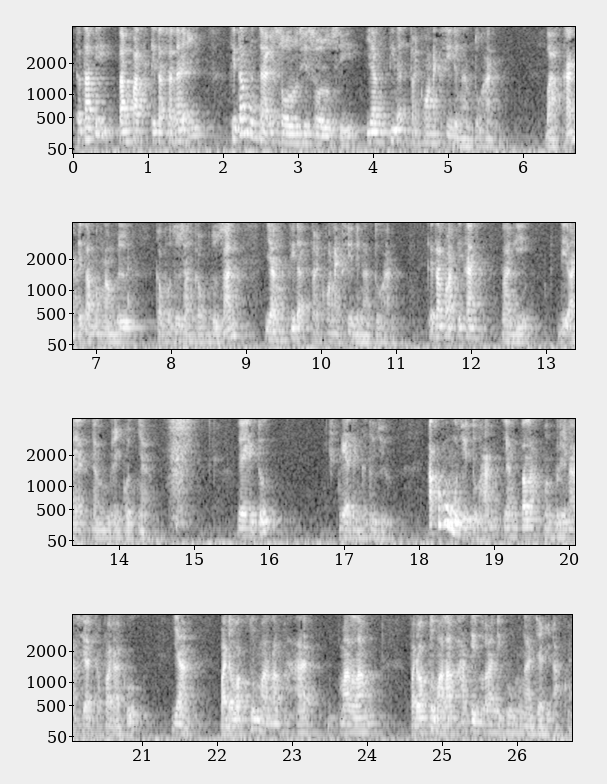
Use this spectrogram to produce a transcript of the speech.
Tetapi tanpa kita sadari, kita mencari solusi-solusi yang tidak terkoneksi dengan Tuhan. Bahkan kita mengambil keputusan-keputusan yang tidak terkoneksi dengan Tuhan. Kita perhatikan lagi di ayat yang berikutnya, yaitu di ayat yang ketujuh. Aku memuji Tuhan yang telah memberi nasihat kepadaku, yang pada waktu malam malam pada waktu malam hati nuraniku mengajari aku.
